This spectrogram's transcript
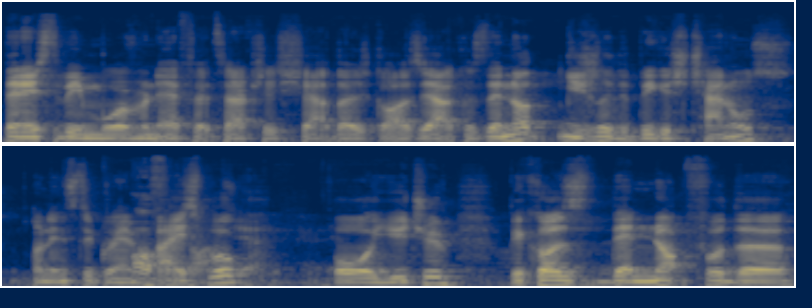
There needs to be more of an effort to actually shout those guys out because they're not usually the biggest channels on Instagram, Oftentimes, Facebook, yeah. or YouTube because they're not for the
